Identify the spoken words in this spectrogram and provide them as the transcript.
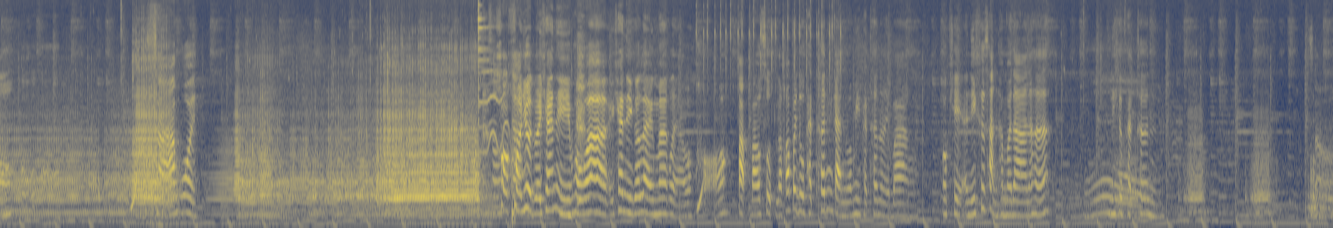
งสามโอ้ย ขอขอหยุดไว้แค่นี้ เพราะว่าแค่นี้ก็แรงมากแล้ว ขอปรับเบาสุดแล้วก็ไปดูแพทเทิร์นกันว่ามีแพทเทิร์นอะไรบ้าง โอเค อันนี้คือสันธรรมดานะคะ นี่คือแพทเทิร์นสอง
